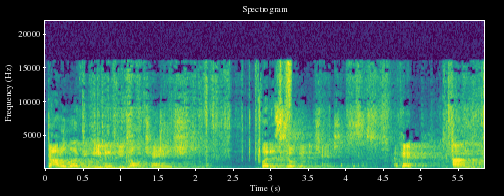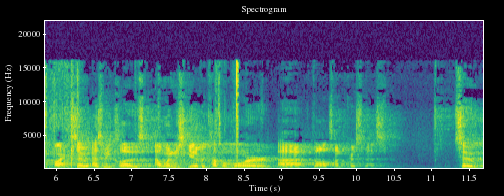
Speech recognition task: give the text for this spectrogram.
God will love you even if you don't change, but it's still good to change some things. Okay? Um, all right, so as we close, I want to just give a couple more uh, thoughts on Christmas. So,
